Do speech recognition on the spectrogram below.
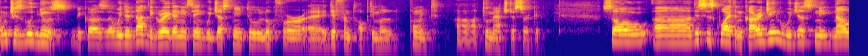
which is good news because uh, we did not degrade anything. We just need to look for a different optimal point to match the circuit. So uh, this is quite encouraging. We just need now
